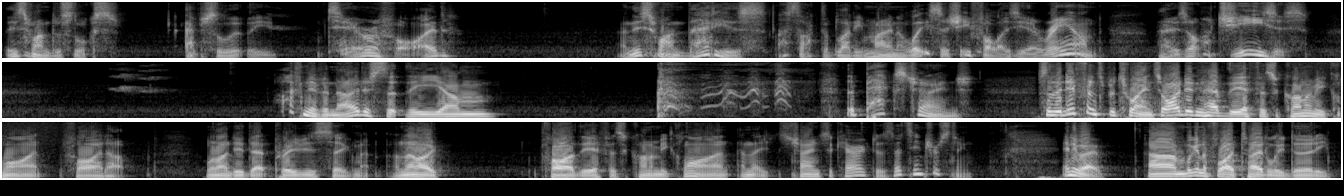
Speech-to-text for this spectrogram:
This one just looks absolutely terrified. And this one, that is, that's like the bloody Mona Lisa. She follows you around. Those, oh, Jesus. I've never noticed that the, um, the packs change. So the difference between, so I didn't have the FS Economy client fired up when I did that previous segment. And then I fired the FS Economy client and they changed the characters. That's interesting. Anyway, um, we're going to fly totally dirty.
